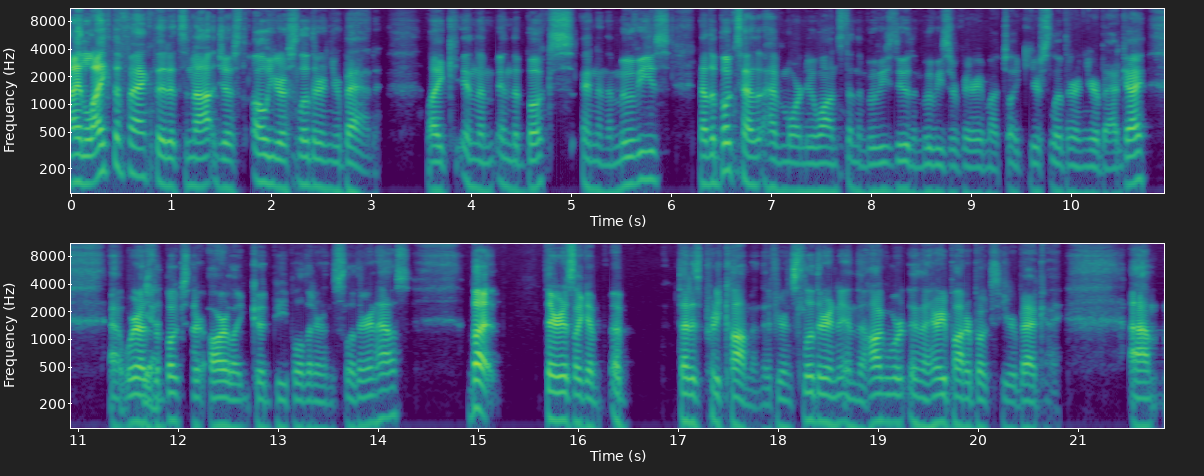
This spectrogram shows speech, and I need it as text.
I like the fact that it's not just oh you're a Slytherin you're bad like in the in the books and in the movies. Now the books have have more nuance than the movies do. The movies are very much like you're Slytherin you're a bad guy, uh, whereas Yeah. the books there are like good people that are in the Slytherin house. But there is like a, a that is pretty common that if you're in Slytherin in the Hogwarts in the Harry Potter books you're a bad guy. Um,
